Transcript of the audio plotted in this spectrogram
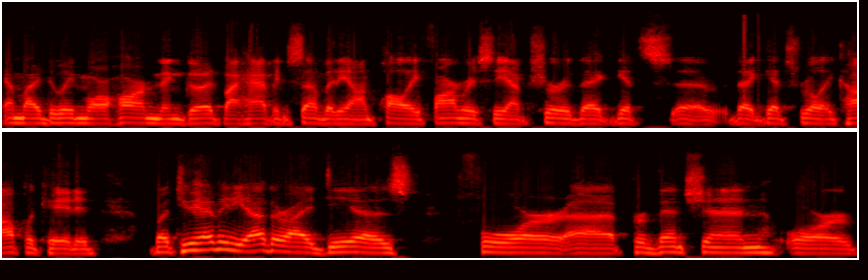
Am I doing more harm than good by having somebody on polypharmacy? I'm sure that gets uh, that gets really complicated. But do you have any other ideas for uh, prevention or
